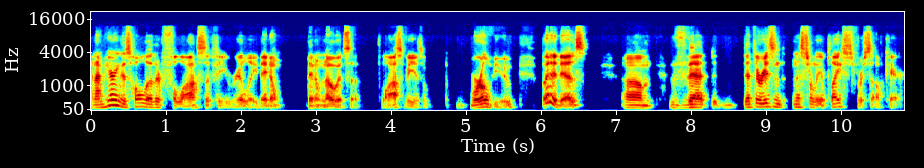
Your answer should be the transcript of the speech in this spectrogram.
and I'm hearing this whole other philosophy, really. They don't they don't know it's a philosophy, it's a worldview, but it is. Um, that that there isn't necessarily a place for self-care.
